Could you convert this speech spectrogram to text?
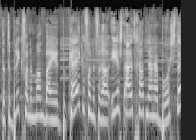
dat de blik van de man bij het bekijken van de vrouw eerst uitgaat naar haar borsten.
